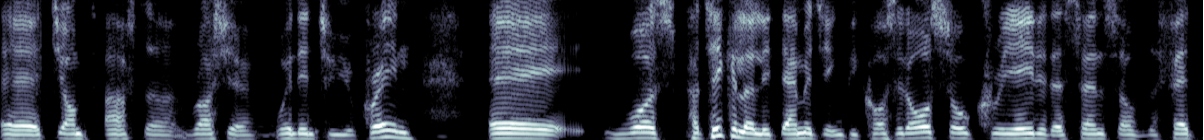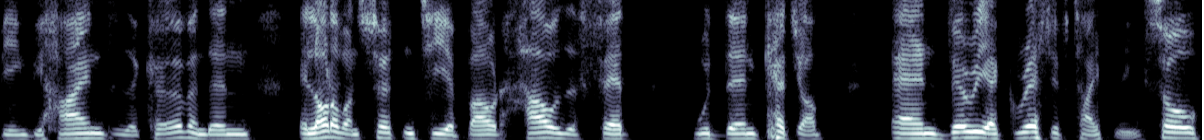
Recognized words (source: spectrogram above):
uh, jumped after Russia went into Ukraine, was particularly damaging because it also created a sense of the Fed being behind the curve and then a lot of uncertainty about how the Fed would then catch up and very aggressive tightening. So,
